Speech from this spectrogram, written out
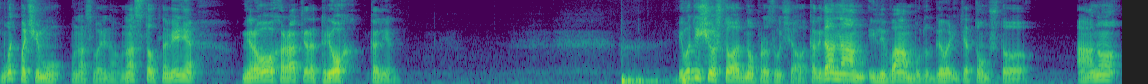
Вот почему у нас война. У нас столкновение мирового характера трех колен. И вот еще что одно прозвучало. Когда нам или вам будут говорить о том, что оно,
